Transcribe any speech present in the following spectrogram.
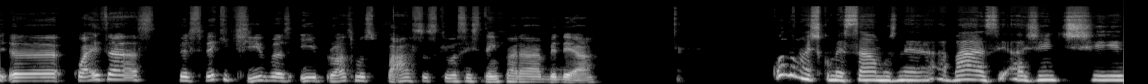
uh, quais as perspectivas e próximos passos que vocês têm para a BDA? Quando nós começamos né, a base, a gente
